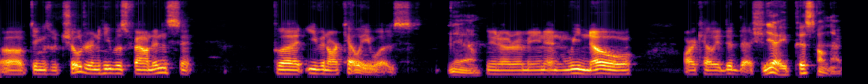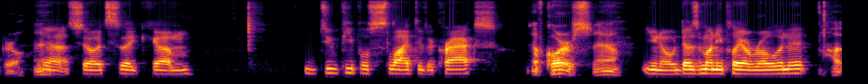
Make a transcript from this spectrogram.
uh things with children he was found innocent. But even r. Kelly was. Yeah, you know what i mean? And we know r. Kelly did that shit. Yeah. He pissed on that girl. Yeah, yeah so it's like um do people slide through the cracks of course. Yeah, you know does money play a role in it? Hu-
